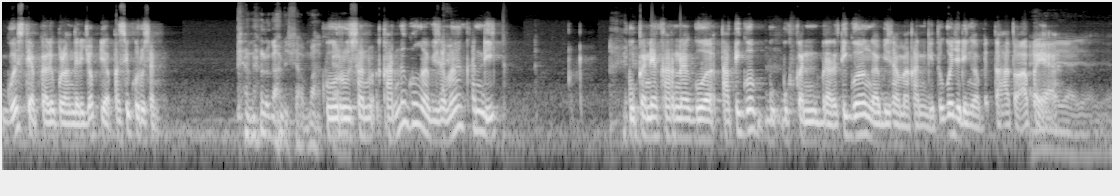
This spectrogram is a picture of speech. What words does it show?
gue setiap kali pulang dari Jogja pasti kurusan. Karena lu nggak bisa makan. Kurusan karena gue nggak bisa makan dik. bukannya karena gue tapi gue bukan berarti gue nggak bisa makan gitu gue jadi nggak betah atau apa ya Iya, iya, iya.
